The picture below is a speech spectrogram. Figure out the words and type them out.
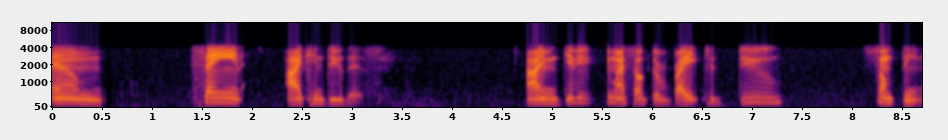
um, saying I can do this. I'm giving myself the right to do something.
